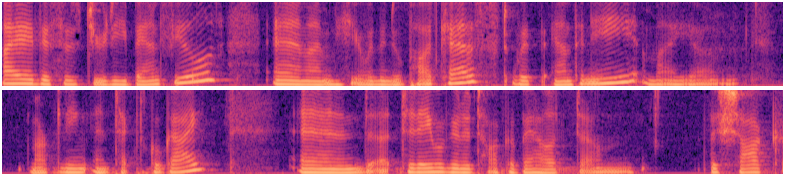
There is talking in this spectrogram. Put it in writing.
Hi, this is Judy Banfield, and I'm here with a new podcast with Anthony, my um, marketing and technical guy. And uh, today we're going to talk about um, the shock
